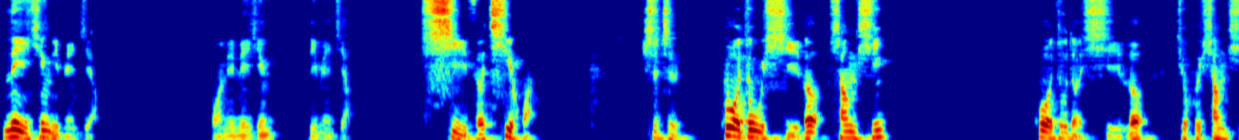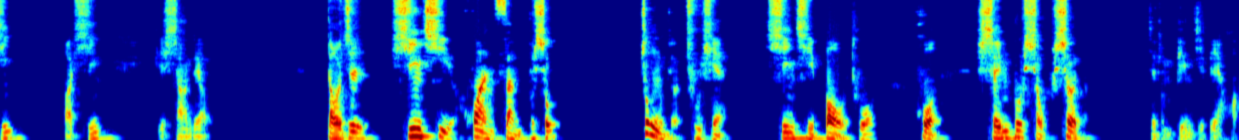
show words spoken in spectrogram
内经》里面讲，《黄帝内经》里面讲，喜则气缓。是指过度喜乐伤心，过度的喜乐就会伤心，把心给伤掉，导致心气涣散不收，重者出现心气暴脱或神不守舍的这种病机变化。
